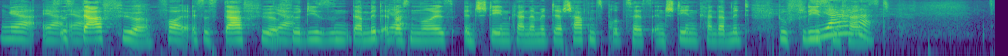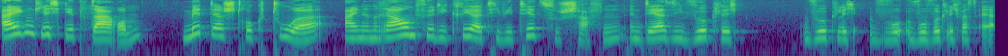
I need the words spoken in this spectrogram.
Ja, ja. Es ist ja. dafür. Voll. Es ist dafür, ja. für diesen, damit etwas ja. Neues entstehen kann, damit der Schaffensprozess entstehen kann, damit du fließen kannst. Eigentlich geht's darum, mit der Struktur einen Raum für die Kreativität zu schaffen, in der sie wirklich wirklich, wo, wo wirklich was er,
